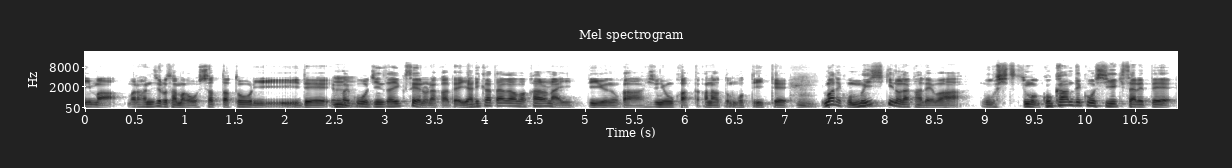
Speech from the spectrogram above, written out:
今、マルハニジロ様がおっしゃった通りで、やっぱりこう人材育成の中でやり方がわからないっていうのが非常に多かったかなと思っていて、うん。今までこう無意識の中では、もうしもう五感でこう刺激されて、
